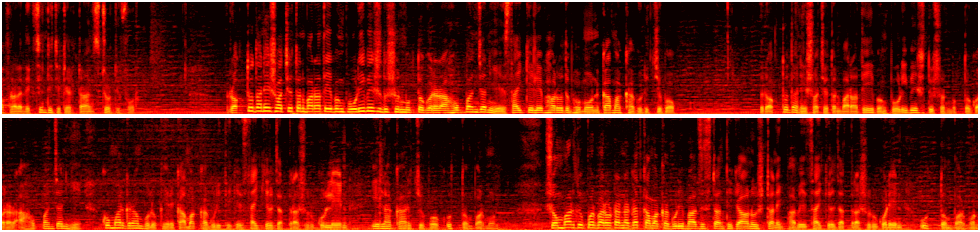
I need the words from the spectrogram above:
আপনারা দেখছেন ডিজিটাল টাইমস টোয়েন্টি ফোর রক্তদানে সচেতন বাড়াতে এবং পরিবেশ দূষণমুক্ত করার আহ্বান জানিয়ে সাইকেলে ভারত ভ্রমণ কামাখ্যাগুড়ির যুবক। রক্তদানে সচেতন বাড়াতে এবং পরিবেশ দূষণমুক্ত করার আহ্বান জানিয়ে কুমারগ্রাম ব্লকের কামাখ্যাগুড়ি থেকে সাইকেল যাত্রা শুরু করলেন এলাকার যুবক উত্তম বর্মন। সোমবার দুপুর বারোটা নাগাদ কামাখ্যাগুড়ি বাস স্ট্যান্ড থেকে আনুষ্ঠানিকভাবে সাইকেল যাত্রা শুরু করেন উত্তম বর্মন।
